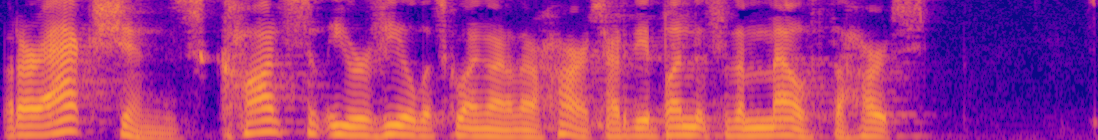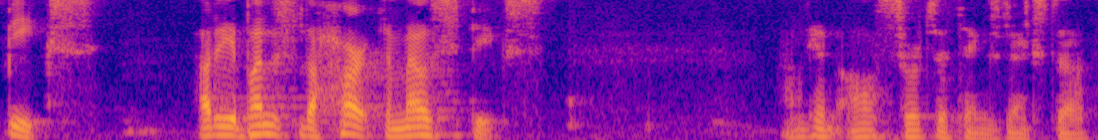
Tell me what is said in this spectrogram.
But our actions constantly reveal what's going on in our hearts. Out of the abundance of the mouth, the heart speaks. Out of the abundance of the heart, the mouth speaks. I'm getting all sorts of things mixed up.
